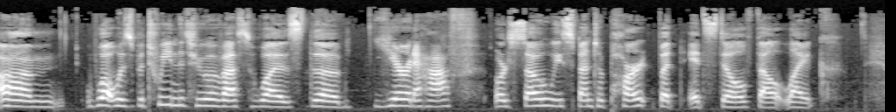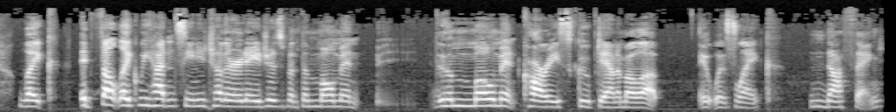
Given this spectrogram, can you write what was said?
um what was between the two of us was the year and a half or so we spent apart but it still felt like like it felt like we hadn't seen each other in ages but the moment the moment Kari scooped Annabelle up it was like nothing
